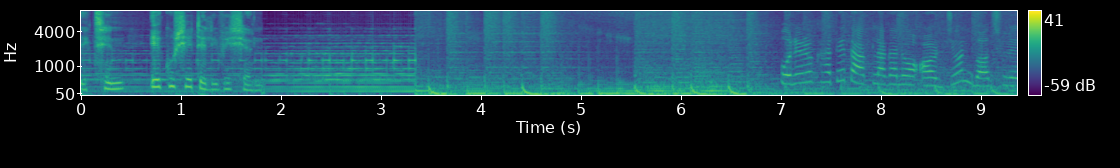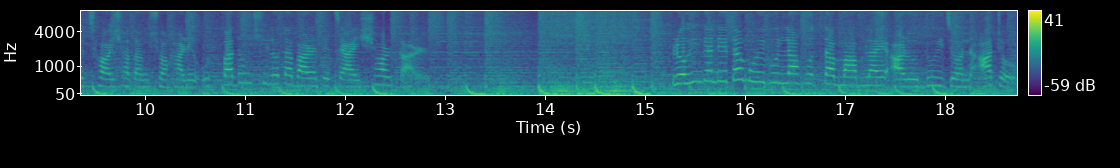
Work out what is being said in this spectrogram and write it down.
দেখছেন একুশে টেলিভিশন। পনেরো খাতে তাক লাগানো অর্জন, বছরে ছয় শতাংশ হারে উৎপাদনশীলতা বাড়াতে চায় সরকার। রোহিঙ্গা নেতা মহিবুল্লাহ হত্যা মামলায় আরও দুইজন আটক।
